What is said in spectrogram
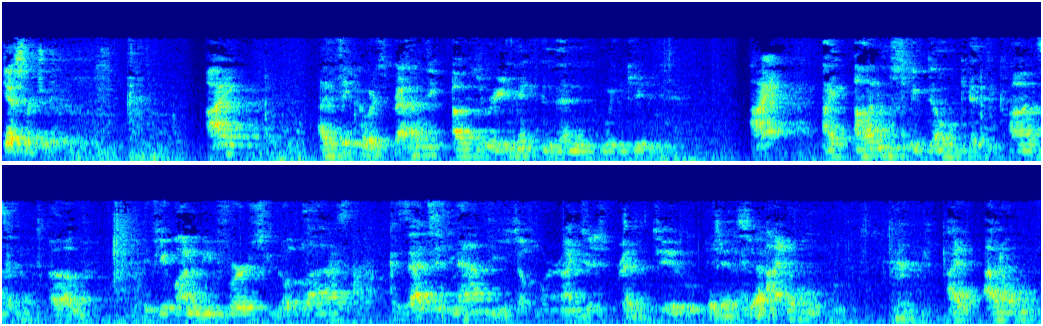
Yes, Richard. I, I think it was bad. I was reading it and then we get, I, I honestly don't get the concept of if you want to be first, you go last. Cause that's in Matthew somewhere. I just read it too. It is, yeah. I don't, I, I don't,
